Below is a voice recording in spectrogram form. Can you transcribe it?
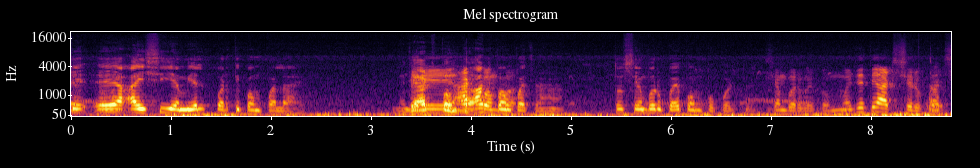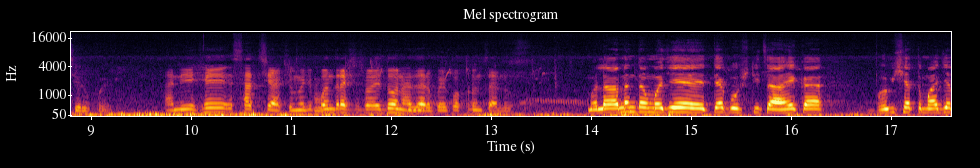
ते सी एम एल प्रति पंपाला आहे. म्हणजे आठ पंप. आठ आठ पंप. पंपाचा हा. तो शंभर रुपये पंप पडतो. शंभर रुपये पंप. म्हणजे ते आठशे रुपये. आठशे रुपये. आणि हे सातशे आठशे म्हणजे पंधराशे सोळा दोन हजार रुपये पकडून चालू. मला आनंद म्हणजे त्या गोष्टीचा आहे का भविष्यात माझ्या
